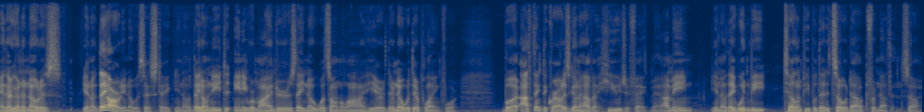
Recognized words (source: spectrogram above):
and they're going to notice. You know, they already know what's at stake. You know, they don't need to, any reminders. They know what's on the line here. They know what they're playing for. But I think the crowd is going to have a huge effect, man. I mean, you know, they wouldn't be telling people that it's sold out for nothing. So,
